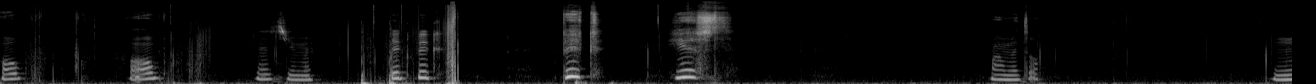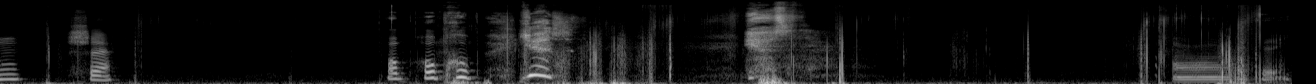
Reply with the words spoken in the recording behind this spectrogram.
Hop. Hop. Lecimy. Pyk, pyk. Pyk. Jest. Mamy to. Muszę. Hop, hop, hop. Jest. Jest. Okej.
